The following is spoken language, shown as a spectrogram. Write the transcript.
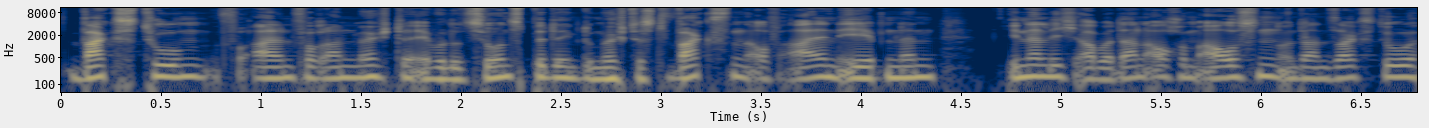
Wachstum vor allem voran möchte, evolutionsbedingt. Du möchtest wachsen auf allen Ebenen, innerlich, aber dann auch im Außen. Und dann sagst du,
